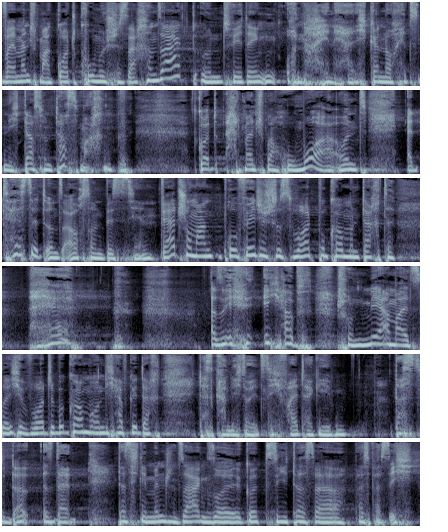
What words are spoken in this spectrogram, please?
weil manchmal Gott komische Sachen sagt und wir denken, oh nein, Herr, ich kann doch jetzt nicht das und das machen. Gott hat manchmal Humor und er testet uns auch so ein bisschen. Wer hat schon mal ein prophetisches Wort bekommen und dachte, hä? Also ich, ich habe schon mehrmals solche Worte bekommen und ich habe gedacht, das kann ich doch jetzt nicht weitergeben. Dass, du da, also da, dass ich den Menschen sagen soll, Gott sieht, dass er, was weiß ich,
